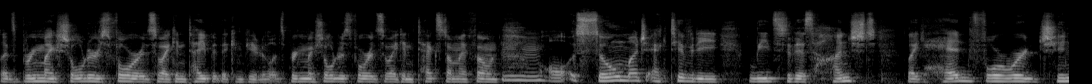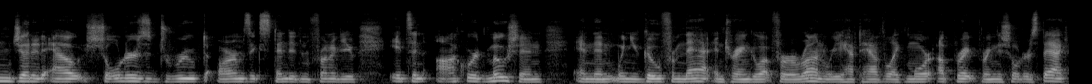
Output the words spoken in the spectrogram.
let's bring my shoulders forward so I can type at the computer. Let's bring my shoulders forward so I can text on my phone. Mm-hmm. All, so much activity leads to this hunched like head forward, chin jutted out, shoulders drooped, arms extended in front of you. It's an awkward motion. And then when you go from that and try and go up for a run where you have to have like more upright, bring the shoulders back,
